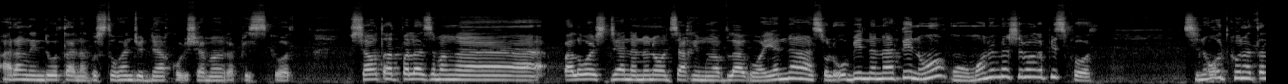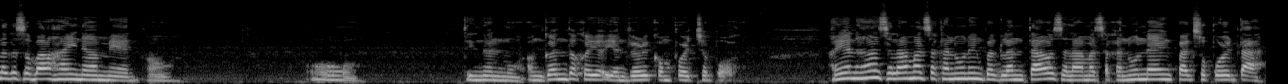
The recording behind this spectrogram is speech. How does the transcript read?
Arang ninduta nagustuhan jud nako siya mga kapiskot. Shout out pala sa mga followers dyan na nanonood sa aking mga vlog. O, ayan na, suluubin na natin, oh. Oh, mo na siya mga piskot. Sinuod ko na talaga sa bahay namin. Oh. Oh. Tingnan mo. Ang ganda kaya yan. Very comfortable. Ayan ha, salamat sa kanunay paglantaw, salamat sa kanunay pagsuporta.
